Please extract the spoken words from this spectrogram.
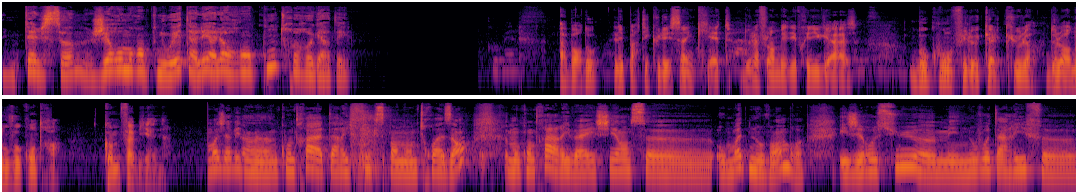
une telle somme. Jérôme Rampenou est allé à leur rencontre. Regardez. À Bordeaux, les particuliers s'inquiètent de la flambée des prix du gaz. Beaucoup ont fait le calcul de leur nouveau contrat, comme Fabienne. Moi, j'avais un contrat à tarif fixe pendant trois ans. Mon contrat arrive à échéance euh, au mois de novembre et j'ai reçu euh, mes nouveaux tarifs euh,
